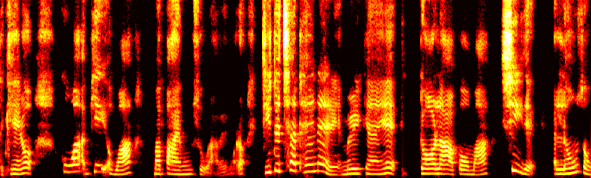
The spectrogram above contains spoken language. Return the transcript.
တကယ်တော့ကိုကအပြည့်အဝမပိုင်ဘူးဆိုတာပဲပေါ့နော်ဒီတစ်ချက်သေးနဲ့အမေရိကန်ရဲ့ဒေါ်လာအပေါ်မှာရှိတဲ့အလုံးစုံ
